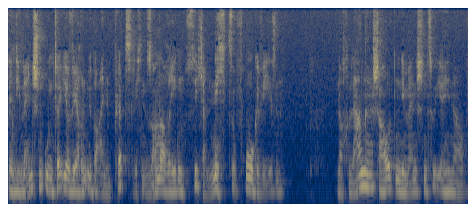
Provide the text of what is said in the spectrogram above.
denn die Menschen unter ihr wären über einen plötzlichen Sommerregen sicher nicht so froh gewesen. Noch lange schauten die Menschen zu ihr hinauf,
